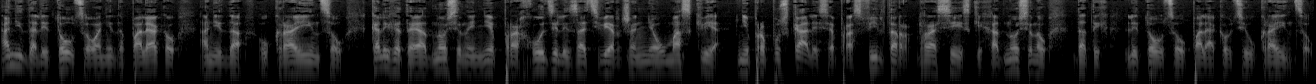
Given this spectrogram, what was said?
Ані да літоўцаў ані да палякаў ані да украінцаў. Калі гэтыя адносіны не праходзілі зацверджання ў москве не прапускаліся праз фільтр расійскіх адносінаў да тых літоўцаў палякаў ці украінцаў.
